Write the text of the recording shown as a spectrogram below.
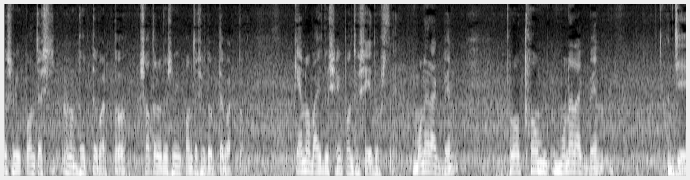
দশমিক পঞ্চাশ ধরতে পারতো, সতেরো দশমিক পঞ্চাশে ধরতে পারতো। কেন বাইশ দশমিক পঞ্চাশে এ ধরছে? মনে রাখবেন, প্রথম, মনে রাখবেন যে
